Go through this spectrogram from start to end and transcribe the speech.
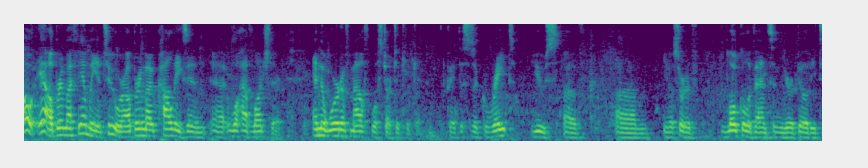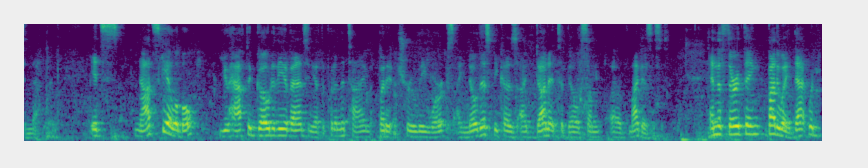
oh, yeah, I'll bring my family in too, or I'll bring my colleagues in, uh, we'll have lunch there. And the word of mouth will start to kick in. Okay, this is a great use of, um, you know, sort of local events and your ability to network. It's not scalable. You have to go to the events and you have to put in the time, but it truly works. I know this because I've done it to build some of my businesses. And the third thing, by the way, that would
